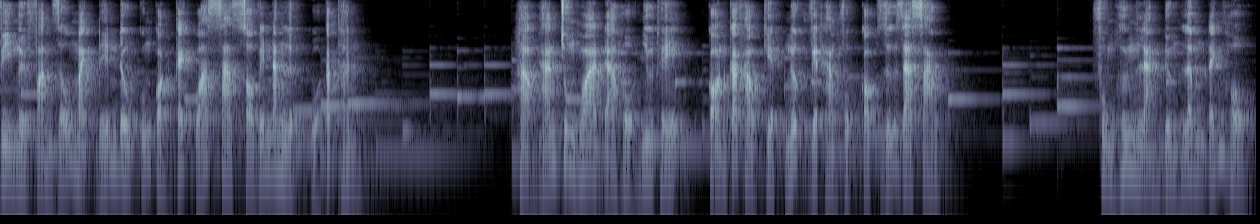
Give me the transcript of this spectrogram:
Vì người phàm giấu mạnh đến đâu cũng còn cách quá xa so với năng lực của các thần. Hảo Hán Trung Hoa đà hổ như thế, còn các hào kiệt nước Việt hàng phục cọp giữ ra sao? Phùng Hưng làng đường lâm đánh hổ.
